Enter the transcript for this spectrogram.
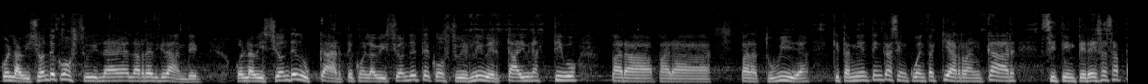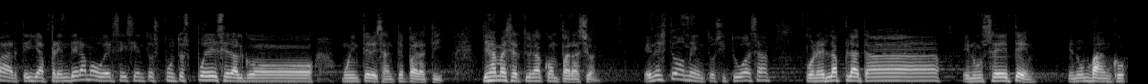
con la visión de construir la, red grande, con la visión de educarte, con la visión de construir libertad y un activo para, para, para, tu vida, que también tengas en cuenta que arrancar, si te interesa esa parte y aprender a mover 600 puntos puede ser algo muy interesante para ti. Déjame hacerte una comparación. En este momento, si tú vas a poner la plata en un CDT, en un banco,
